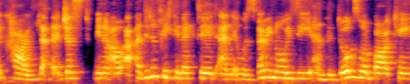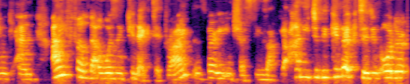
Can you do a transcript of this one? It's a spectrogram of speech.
a card that, that just, you know, I, I didn't feel connected and it was very noisy and the dogs were barking and I felt that I wasn't connected, right? It's very interesting. It's like, I need to be connected in order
